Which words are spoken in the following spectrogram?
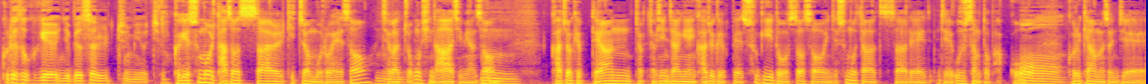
그래서 그게 이제 몇 살쯤이었죠? 그게 스물다섯 살 기점으로 해서 음. 제가 조금씩 나아지면서 음. 가족협 대한 정신장애인 가족협회 수기도 써서 이제 스물다섯 살에 이제 우수상도 받고 어. 그렇게 하면서 이제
